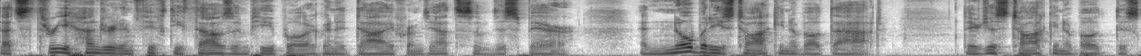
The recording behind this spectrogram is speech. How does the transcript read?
That's 350,000 people are going to die from deaths of despair. And nobody's talking about that. They're just talking about this.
